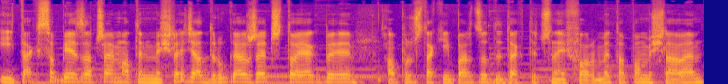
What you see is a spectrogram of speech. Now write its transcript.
i tak sobie zacząłem o tym myśleć, a druga rzecz to jakby oprócz takiej bardzo dydaktycznej formy, to pomyślałem,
